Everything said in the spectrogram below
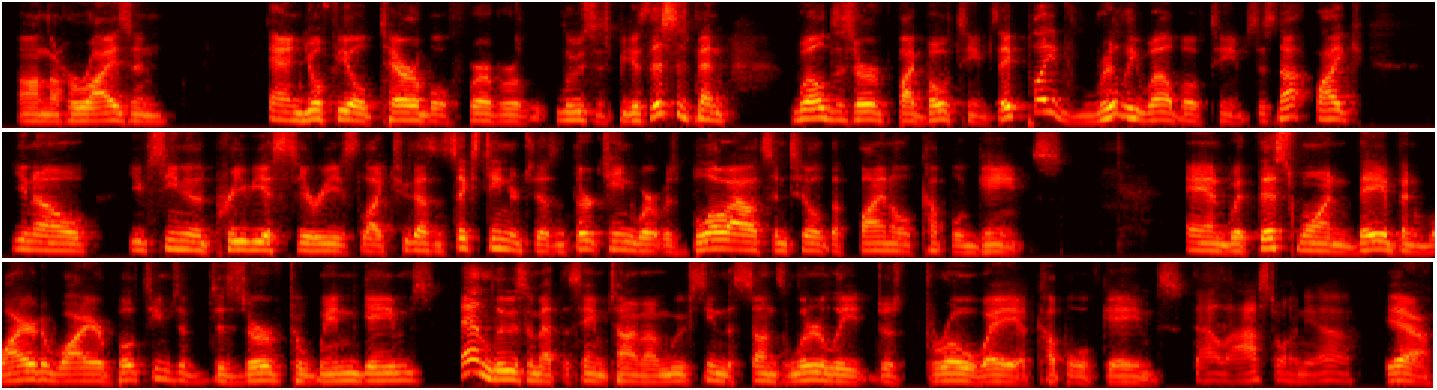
on the horizon, and you'll feel terrible for whoever loses because this has been well deserved by both teams. They played really well, both teams. It's not like, you know, you've seen in the previous series like 2016 or 2013 where it was blowouts until the final couple games. And with this one, they have been wire to wire. Both teams have deserved to win games and lose them at the same time. I mean, we've seen the Suns literally just throw away a couple of games. That last one, yeah. Yeah.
